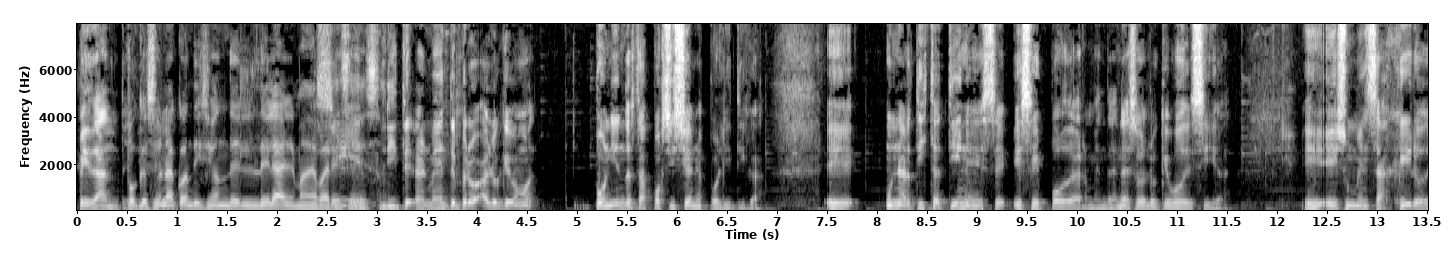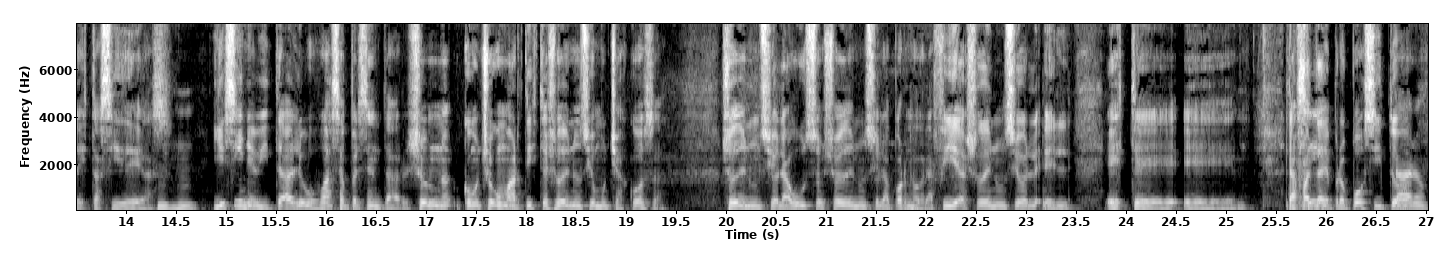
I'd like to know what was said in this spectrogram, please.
pedantes. Porque es una condición del, del alma, me parece Sí, eso. Literalmente, pero a lo que vamos poniendo estas posiciones políticas. eh, un artista tiene ese, ese poder, ¿me entendés? Eso es lo que vos decías. Eh, es un mensajero de estas ideas. Y es inevitable, vos vas a presentar. Yo, no- como, yo como artista yo denuncio muchas cosas. Yo denuncio el abuso, yo denuncio la pornografía, yo denuncio el, el, este eh, la falta Sí, de propósito, claro.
